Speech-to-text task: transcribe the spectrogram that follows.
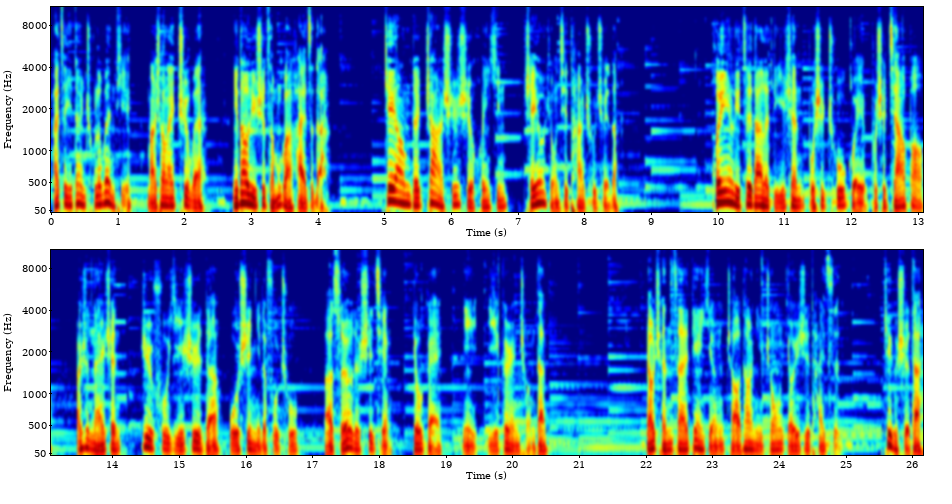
孩子一旦出了问题，马上来质问你到底是怎么管孩子的。这样的诈尸式婚姻，谁有勇气踏出去呢？婚姻里最大的敌人不是出轨，不是家暴，而是男人日复一日的无视你的付出，把所有的事情丢给你一个人承担。姚晨在电影《找到你》中有一句台词：“这个时代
